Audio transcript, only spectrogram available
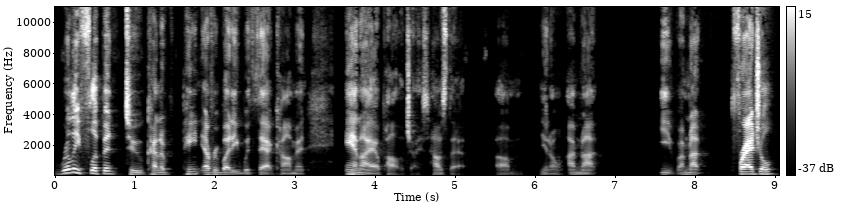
really flippant to kind of paint everybody with that comment. And I apologize. How's that? Um, you know, I'm not, I'm not fragile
